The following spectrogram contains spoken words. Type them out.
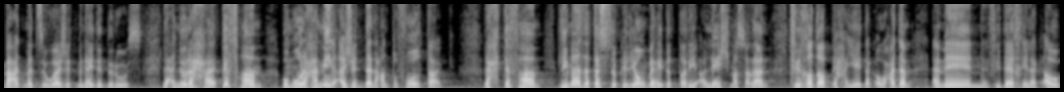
بعد ما تزوجت من هيدي الدروس. لأنه رح تفهم أمور عميقة جدا عن طفولتك. رح تفهم لماذا تسلك اليوم بهيدي الطريقة. ليش مثلا في غضب بحياتك أو عدم أمان في داخلك أو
